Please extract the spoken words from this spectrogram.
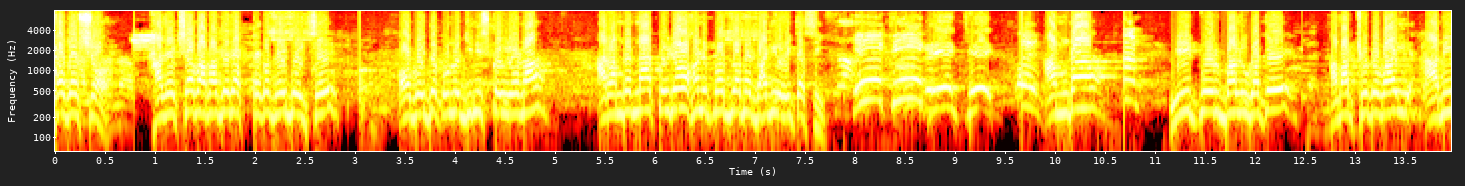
সদস্য। খালেক সাহেব আমাদের একটা কথাই বলছে অবৈধ কোনো জিনিস কইরো না আর আমরা না কইরাও ওখানে বদলামের ভাগি হইতাছি। আমরা মিরপুর বালুঘাটে আমার ছোট ভাই আমি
